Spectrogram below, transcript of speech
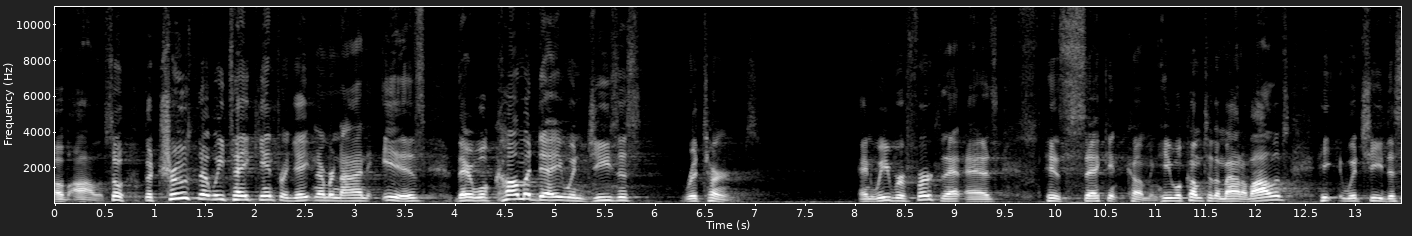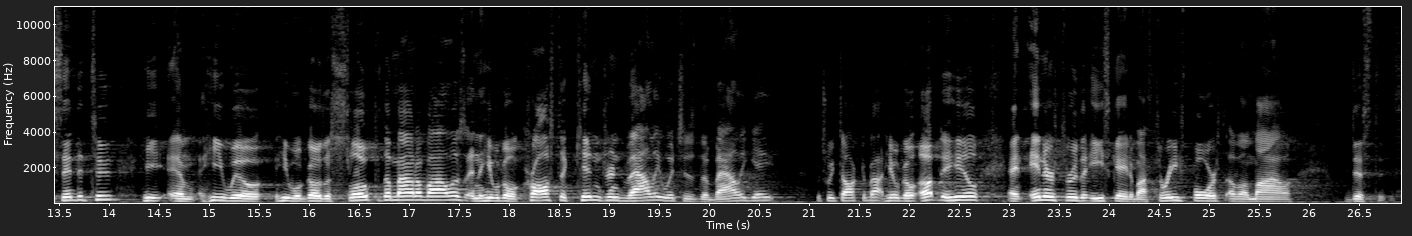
of Olives. So the truth that we take in for gate number nine is there will come a day when Jesus returns. And we refer to that as his second coming. He will come to the Mount of Olives, he, which he descended to. He, um, he, will, he will go the slope of the Mount of Olives, and he will go across the Kidron Valley, which is the valley gate, which we talked about. He'll go up the hill and enter through the east gate about three fourths of a mile distance.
